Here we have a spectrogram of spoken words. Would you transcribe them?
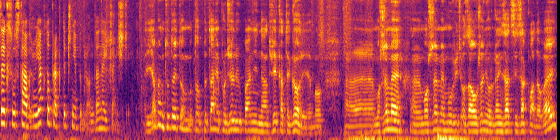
tekst ustawy, jak to praktycznie wygląda najczęściej? Ja bym tutaj to, to pytanie podzielił Pani na dwie kategorie, bo e, możemy, e, możemy mówić o założeniu organizacji zakładowej,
